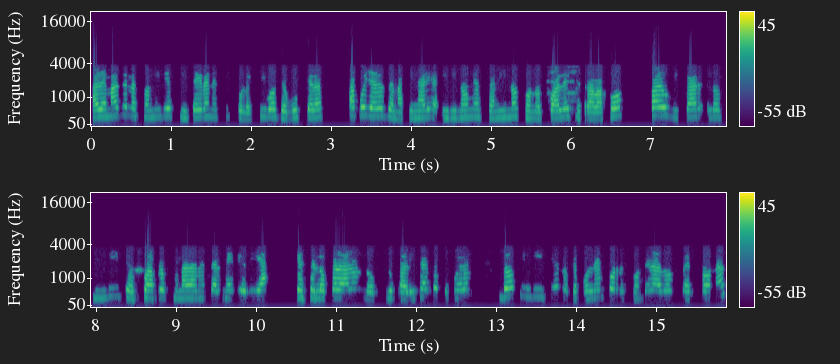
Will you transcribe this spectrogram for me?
además de las familias que integran estos colectivos de búsqueda apoyados de maquinaria y binomios caninos con los cuales se trabajó para ubicar los indicios. Fue aproximadamente al mediodía que se lograron los localizados, que fueron dos indicios, lo que podrían corresponder a dos personas,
